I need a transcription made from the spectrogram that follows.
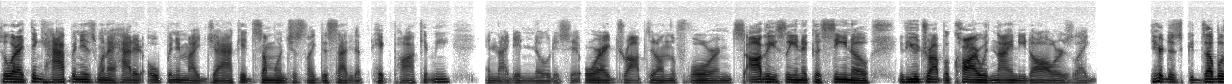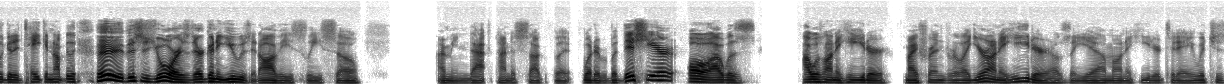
So what I think happened is when I had it open in my jacket, someone just like decided to pickpocket me and I didn't notice it. Or I dropped it on the floor. And it's obviously in a casino, if you drop a car with ninety dollars, like they're just double's gonna take it and not be like, hey, this is yours. They're gonna use it, obviously. So I mean, that kind of sucked, but whatever. But this year, oh, I was I was on a heater. My friends were like, "You're on a heater." I was like, "Yeah, I'm on a heater today," which is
